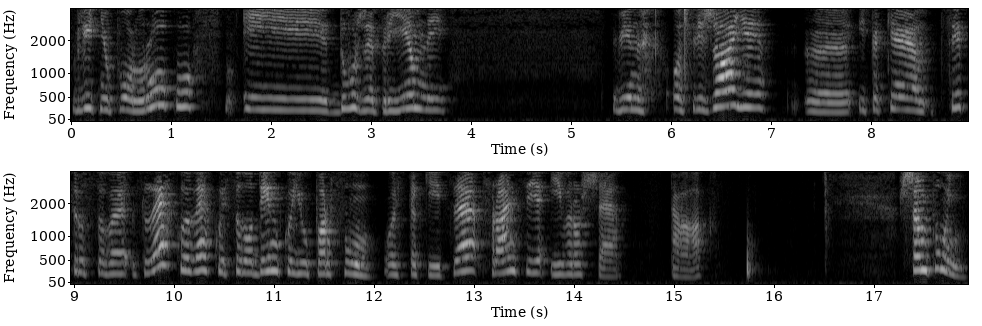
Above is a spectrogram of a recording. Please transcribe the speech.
в літню пору року. І дуже приємний. Він освіжає е, і таке цитрусове з легкою-легкою солодинкою парфум. Ось такий. Це Франція і Вроше. Так. Шампунь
